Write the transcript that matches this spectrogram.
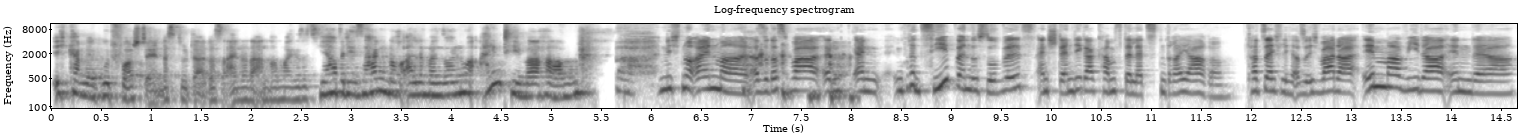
ich kann mir gut vorstellen, dass du da das ein oder andere Mal gesagt hast, ja, aber die sagen doch alle, man soll nur ein Thema haben. Nicht nur einmal. Also das war ein, ein, im Prinzip, wenn du es so willst, ein ständiger Kampf der letzten drei Jahre. Tatsächlich. Also ich war da immer wieder in der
